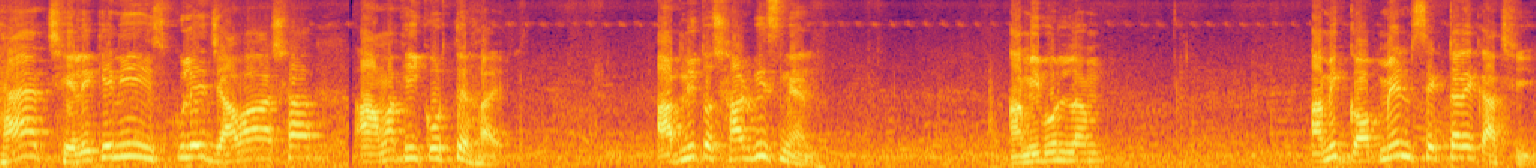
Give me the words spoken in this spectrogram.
হ্যাঁ ছেলেকে নিয়ে স্কুলে যাওয়া আসা আমাকেই করতে হয়। আপনি তো সার্ভিস নেন। আমি বললাম, আমি গভর্নমেন্ট সেক্টরে কাছি।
